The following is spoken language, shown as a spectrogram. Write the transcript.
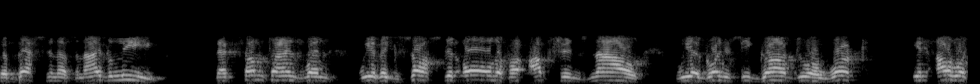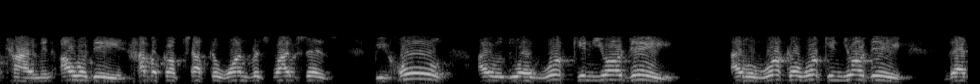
the best in us. And I believe that sometimes when we have exhausted all of our options, now we are going to see God do a work in our time, in our day. Habakkuk chapter 1, verse 5 says, Behold, I will do a work in your day. I will work a work in your day that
